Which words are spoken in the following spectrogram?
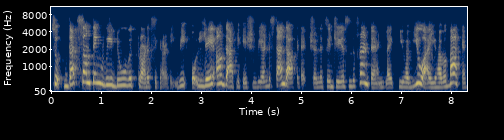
So that's something we do with product security. We lay out the application, we understand the architecture, let's say JS in the front end, like you have UI, you have a backend.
